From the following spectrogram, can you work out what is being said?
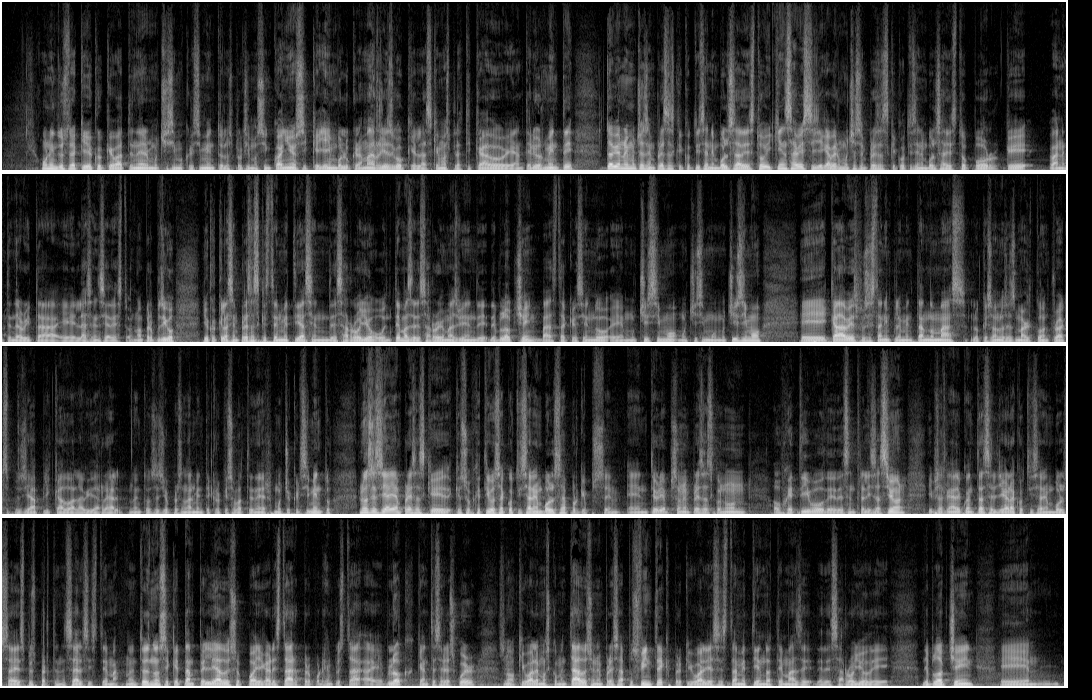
Una industria que yo creo que va a tener muchísimo crecimiento en los próximos cinco años y que ya involucra más riesgo que las que hemos platicado eh, anteriormente. Todavía no hay muchas empresas que cotizan en bolsa de esto y quién sabe si llega a haber muchas empresas que cotizan en bolsa de esto porque van a entender ahorita eh, la esencia de esto, ¿no? Pero pues digo, yo creo que las empresas que estén metidas en desarrollo o en temas de desarrollo más bien de, blockchain va a estar creciendo eh, muchísimo, muchísimo, muchísimo. Eh, cada vez pues están implementando más lo que son los smart contracts pues ya aplicado a la vida real, ¿no? Entonces yo personalmente creo que eso va a tener mucho crecimiento. No sé si hay empresas que, su objetivo sea cotizar en bolsa porque pues en, en teoría pues, son empresas con un objetivo de descentralización y pues al final de cuentas el llegar a cotizar en bolsa es pues pertenecer al sistema, ¿no? Entonces no sé qué tan peleado eso pueda llegar a estar, pero por ejemplo está eh, Block, que antes era Square, ¿no? Que igual hemos comentado, es una empresa pues fintech, pero que igual ya se está metiendo a temas de, desarrollo de, blockchain, eh,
